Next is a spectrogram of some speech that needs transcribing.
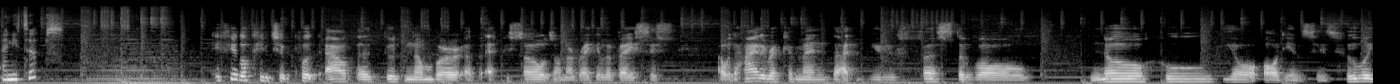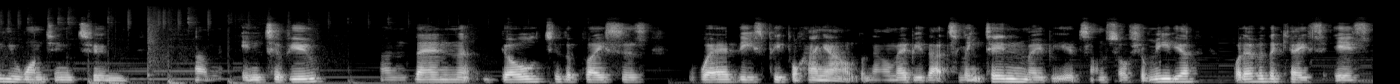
Any tips? if you're looking to put out a good number of episodes on a regular basis, I would highly recommend that you first of all know who your audience is. Who are you wanting to um, interview? And then go to the places where these people hang out. Now, maybe that's LinkedIn, maybe it's on social media, whatever the case is,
